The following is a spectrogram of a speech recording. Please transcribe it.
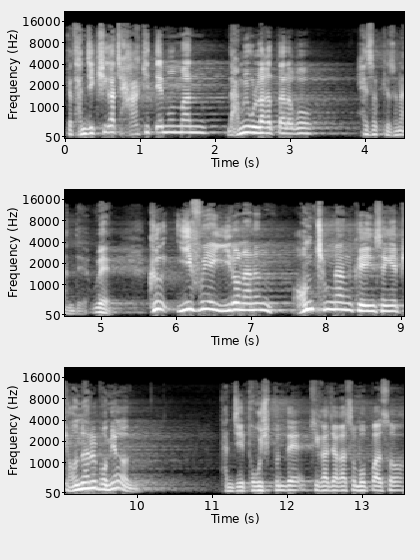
그러니까 단지 키가 작았기 때문만 나무에 올라갔다라고 해석해서는 안 돼요. 왜? 그 이후에 일어나는 엄청난 그의 인생의 변화를 보면 단지 보고 싶은데 키가 작아서 못 봐서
